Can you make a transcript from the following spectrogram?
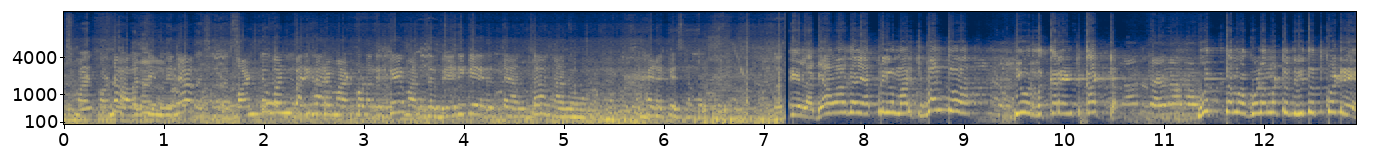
ಅರೇಂಜ್ಮೆಂಟ್ಸ್ ಮಾಡಿಕೊಂಡು ಅವತ್ತಿನ ದಿನ ಒನ್ ಟು ಒನ್ ಪರಿಹಾರ ಮಾಡ್ಕೊಳೋದಕ್ಕೆ ಒಂದು ವೇದಿಕೆ ಇರುತ್ತೆ ಅಂತ ನಾನು ಹೇಳಕ್ಕೆ ಇಷ್ಟಪಡ್ತೀನಿ. ಯಾವಾಗ ಏಪ್ರಿಲ್ ಮಾರ್ಚ್ ಬಂತು ಇವ್ರದ್ದು ಕರೆಂಟ್ ಕಟ್ ಉತ್ತಮ ಗುಣಮಟ್ಟದ ವಿದ್ಯುತ್ ಕೊಡ್ರಿ.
